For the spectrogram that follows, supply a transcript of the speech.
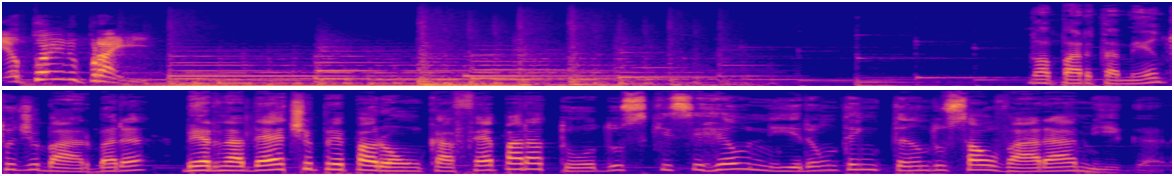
Eu tô indo pra aí. No apartamento de Bárbara, Bernadette preparou um café para todos que se reuniram tentando salvar a amiga.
